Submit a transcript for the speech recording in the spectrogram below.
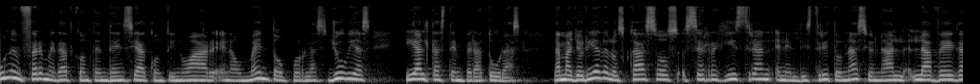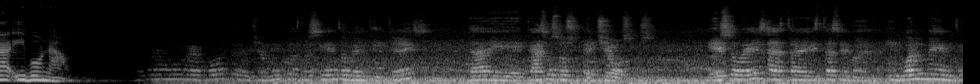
una enfermedad con tendencia a continuar en aumento por las lluvias y altas temperaturas. La mayoría de los casos se registran en el Distrito Nacional La Vega y Bonao. Tenemos un reporte de 8.423 eh, casos sospechosos. Eso es hasta esta semana. Igualmente,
